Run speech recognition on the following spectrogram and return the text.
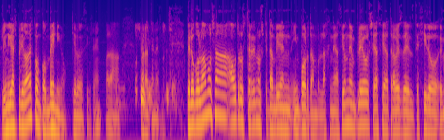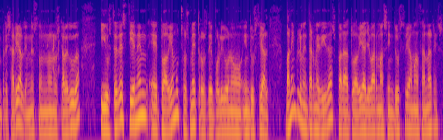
clínicas privadas con convenio, quiero decir, ¿eh? para, para tenerlo. Pero volvamos a, otros terrenos que también importan. La generación de empleo se hace a través del tejido empresarial, en esto no nos cabe duda, y ustedes tienen eh, todavía muchos metros de polígono industrial. ¿Van a implementar medidas para todavía llevar más industria a Manzanares?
